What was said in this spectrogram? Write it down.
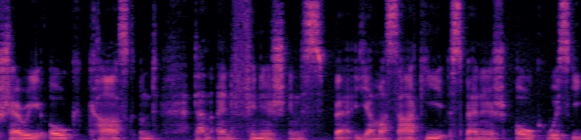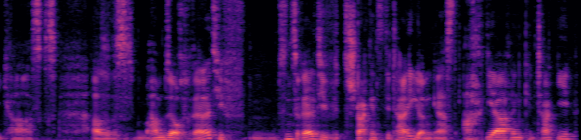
Sherry Oak Cask und dann ein Finish in Sp Yamasaki Spanish Oak Whisky Casks. Also das haben sie auch relativ, sind sie relativ stark ins Detail gegangen. Erst acht Jahre in Kentucky,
